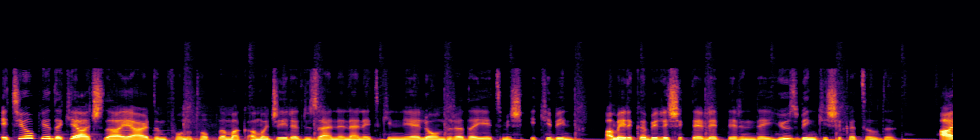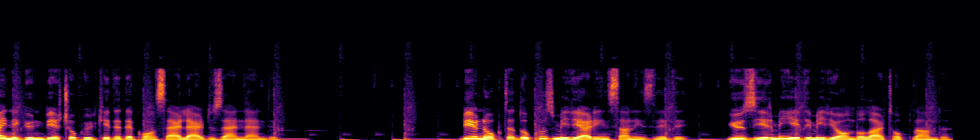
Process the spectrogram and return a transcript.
Etiyopya'daki açlığa yardım fonu toplamak amacıyla düzenlenen etkinliğe Londra'da 72 bin, Amerika Birleşik Devletleri'nde 100 bin kişi katıldı. Aynı gün birçok ülkede de konserler düzenlendi. 1.9 milyar insan izledi, 127 milyon dolar toplandı.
